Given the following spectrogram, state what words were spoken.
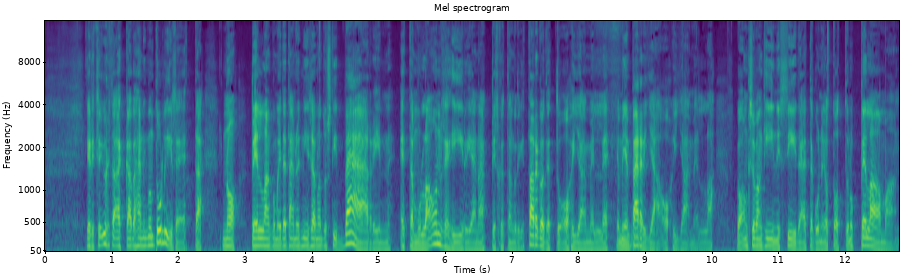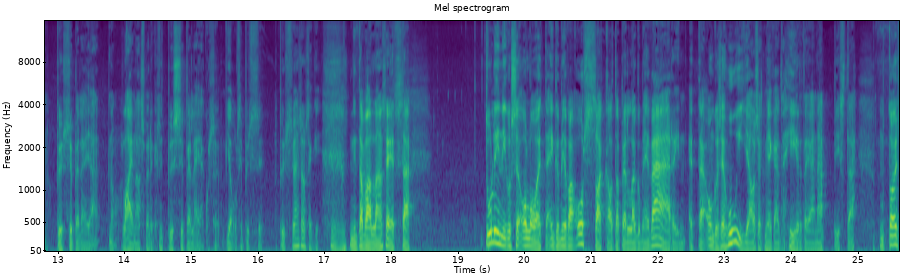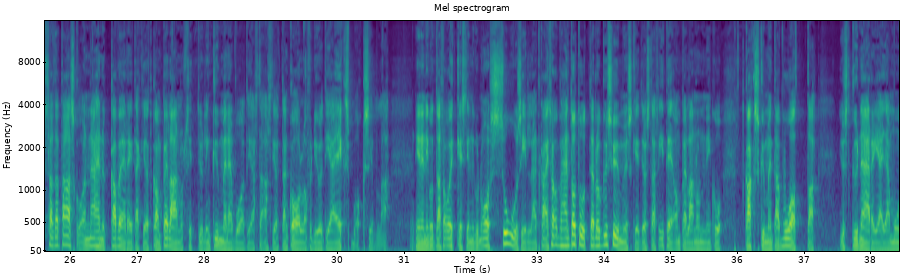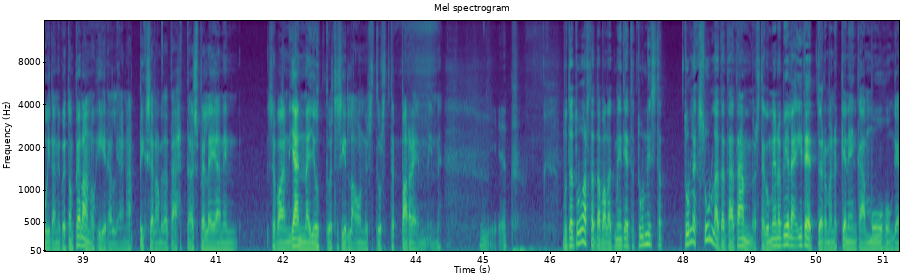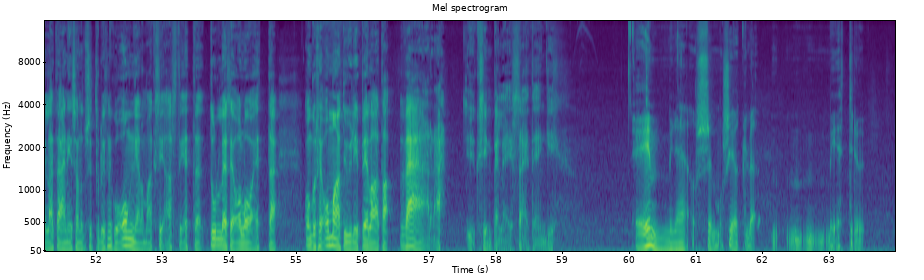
Ja sitten se yhtä aikaa vähän niin kuin tuli se, että no, pellaanko me tätä nyt niin sanotusti väärin, että mulla on se hiiri ja näppis, koska on kuitenkin tarkoitettu ohjaimelle ja mien pärjää ohjaimella. Vai onko se vaan kiinni siitä, että kun ei ole tottunut pelaamaan pyssypelejä, no lainausmerkiksi pyssypelejä, kun se jousi pyssy, pyssyhän se on sekin, mm-hmm. niin tavallaan se, että tuli niinku se olo, että enkö me vaan osaa kautta pelaako me väärin, että onko se huijaus, että me käytä hiirtä ja näppistä. Mutta toisaalta taas, kun on nähnyt kavereitakin, jotka on pelannut sitten yli 10-vuotiaasta asti jotain Call of Duty ja Xboxilla, niin ne niinku taas oikeasti niinku osuu sillä, että kai se on vähän totuttelukysymyskin, että jos taas itse on pelannut niinku 20 vuotta just kynäriä ja muita, niinku, että on pelannut hiirellä ja näppiksellä noita tähtäyspelejä, niin se vaan jännä juttu, että sillä onnistuu sitten paremmin. Jep. Mutta tuosta tavalla, että mietin, että tunnista, tuleeko sulla tätä tämmöistä, kun minä en ole vielä itse törmännyt kenenkään muuhun, kellä tämä niin sanotusti tulisi niin kuin ongelmaksi asti, että tulee se olo, että onko se oma tyyli pelata väärä yksin peleissä etenkin. En minä ole semmosia kyllä miettinyt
